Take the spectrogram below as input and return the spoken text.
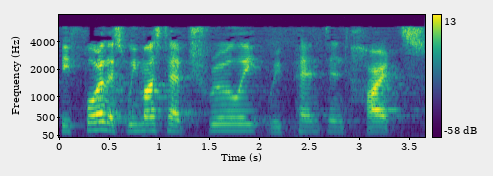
before this, we must have truly repentant hearts.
